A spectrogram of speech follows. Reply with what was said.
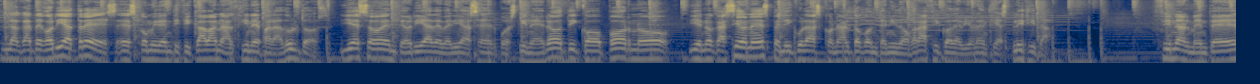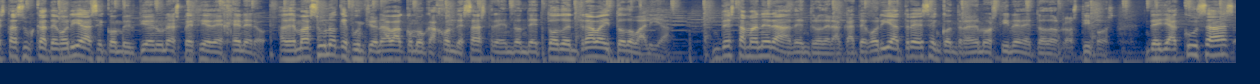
La categoría 3 es como identificaban al cine para adultos, y eso en teoría debería ser pues cine erótico, porno y en ocasiones películas con alto contenido gráfico de violencia explícita. Finalmente, esta subcategoría se convirtió en una especie de género, además uno que funcionaba como cajón desastre en donde todo entraba y todo valía. De esta manera, dentro de la categoría 3 encontraremos cine de todos los tipos, de yakuzas,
